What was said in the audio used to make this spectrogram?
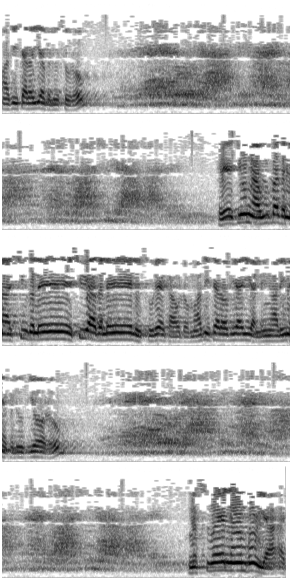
မာသီဆရာတော်ကြီးကဘလို့ဆိုတော့ဘယ်အကျိုးငါဝိပဿနာရှုသလဲရှုရသလဲလို့ဆိုတဲ့အခါတော့မာသီဆရာတော်ဘုရားကြီးကလင်္ကာလေးနဲ့ဘယ်လိုပြောတော့ မစွဲလန်းဖို့ရာအ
